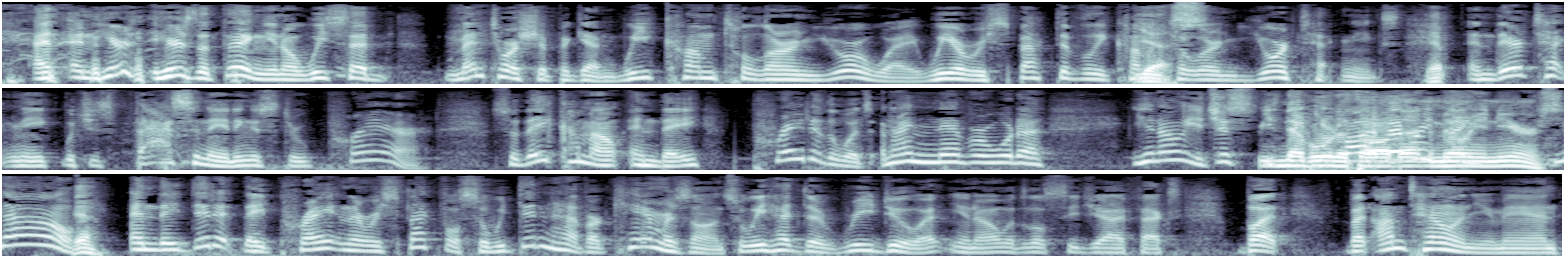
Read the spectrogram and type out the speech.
and and here's here's the thing, you know, we said mentorship again. We come to learn your way. We are respectively coming Yes. to learn your techniques. Yep. And their technique, which is fascinating, is through prayer. So they come out and they pray to the woods. And I never would have, you know, you just You think never would have thought thought of that in a million years. No. Yeah. And they did it. They pray and they're respectful. So we didn't have our cameras on. So we had to redo it, you know, with little CGI effects. But but I'm telling you, man,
